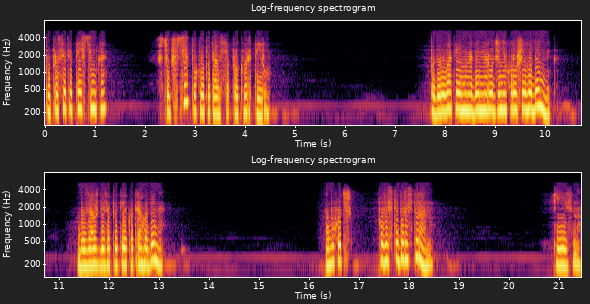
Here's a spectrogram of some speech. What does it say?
Попросити Тищенка, щоб ще поклопотався про квартиру. Подарувати йому на день народження хороший годинник, бо завжди запитує котра година. Або хоч повести до ресторану. Пізно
